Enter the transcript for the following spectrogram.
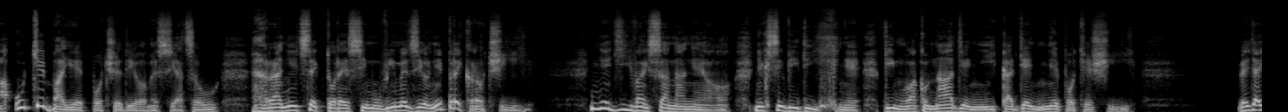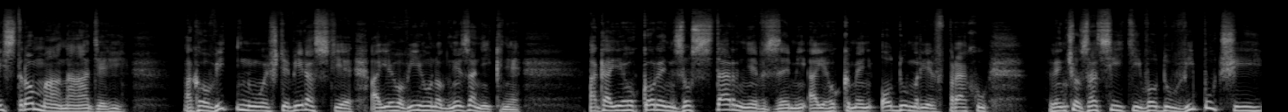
a u teba je počet jeho mesiacov, hranice, ktoré si mu vymedzil, neprekročí. Nedívaj sa na neho, nech si vydýchne, kým ho ako nádeníka deň nepoteší. Veď aj strom má nádej, ak ho vytnú, ešte vyrastie a jeho výhonok nezanikne. Ak aj jeho koreň zostarne v zemi a jeho kmeň odumrie v prachu, len čo zacíti vodu vypučí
